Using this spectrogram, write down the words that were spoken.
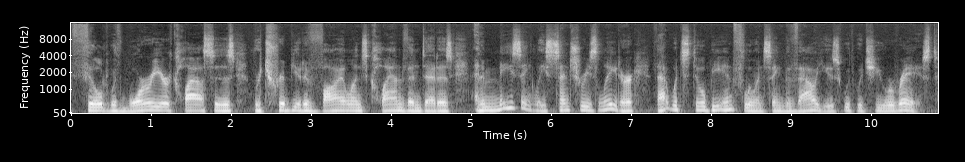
filled with warrior classes, retributive violence, clan vendettas, and amazingly, centuries later, that would still be influencing the values with which you were raised.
